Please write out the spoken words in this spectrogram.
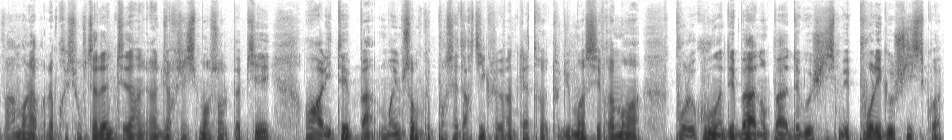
vraiment, l'impression que ça donne, c'est un, durcissement sur le papier. En réalité, ben, moi, il me semble que pour cet article 24, tout du moins, c'est vraiment, pour le coup, un débat, non pas de gauchisme, mais pour les gauchistes. quoi.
